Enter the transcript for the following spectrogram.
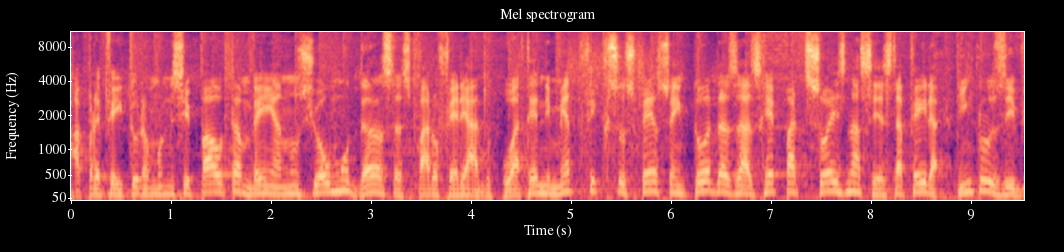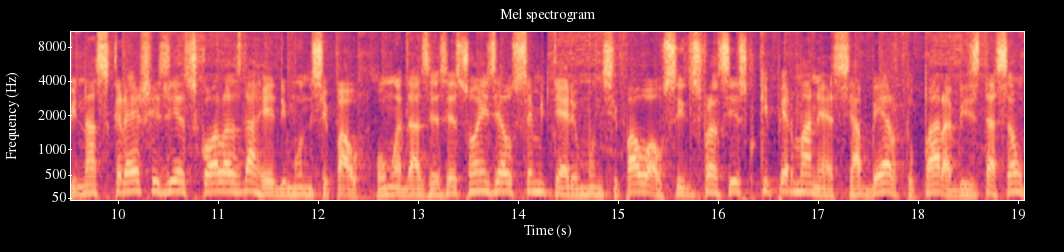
A Prefeitura Municipal também anunciou mudanças para o feriado. O atendimento fica suspenso em todas as repartições na sexta-feira, inclusive nas creches e escolas da rede municipal. Uma das exceções é o cemitério municipal Alcides Francisco, que permanece aberto para visitação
